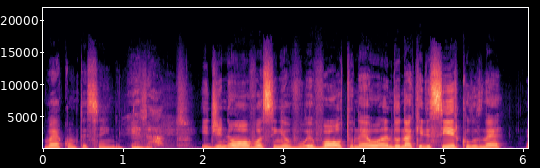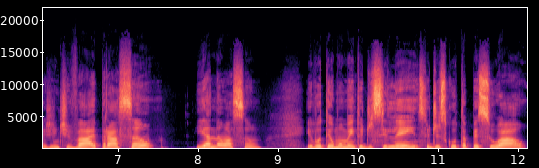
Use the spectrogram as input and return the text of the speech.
Vai acontecendo. Exato. E de novo, assim, eu, eu volto, né? Eu ando naqueles círculos, né? A gente vai para a ação e a não ação. Eu vou ter um momento de silêncio, de escuta pessoal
